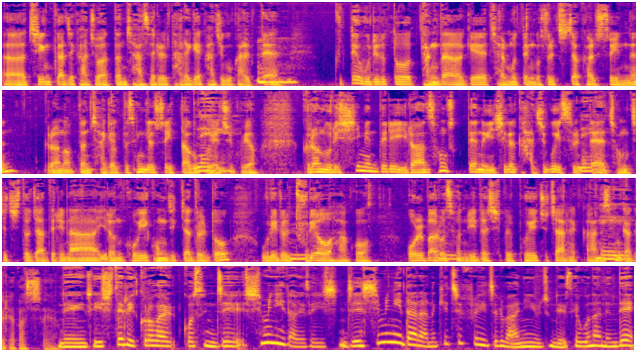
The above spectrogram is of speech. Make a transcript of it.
어, 지금까지 가져왔던 자세를 다르게 가지고 갈때 음. 그때 우리도 또 당당하게 잘못된 것을 지적할 수 있는 그런 어떤 자격도 생길 수 있다고 네. 보여지고요. 그런 우리 시민들이 이러한 성숙된 의식을 가지고 있을 네. 때 정치 지도자들이나 이런 고위 공직자들도 우리를 음. 두려워하고 올바로 선 리더십을 보여주지 않을까 하는 네. 생각을 해봤어요. 네, 이제 이 시대를 이끌어갈 것은 이제 시민이다. 그래서 이 이제 시민이다라는 캐치프레이즈를 많이 요즘 내세우곤 하는데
